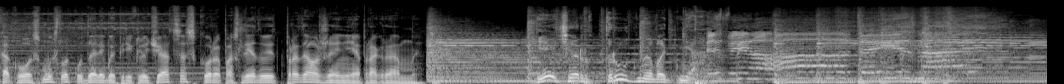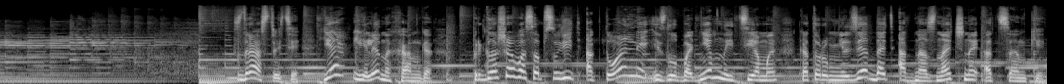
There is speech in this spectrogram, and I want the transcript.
никакого смысла куда-либо переключаться, скоро последует продолжение программы. Вечер трудного дня. Здравствуйте, я Елена Ханга. Приглашаю вас обсудить актуальные и злободневные темы, которым нельзя дать однозначной оценки.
